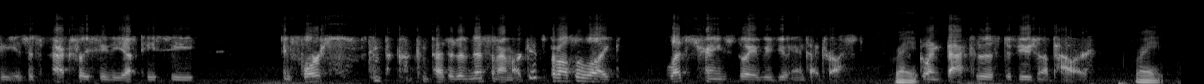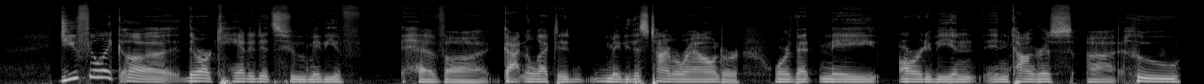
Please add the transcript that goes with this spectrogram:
see is just actually see the FTC enforce com- competitiveness in our markets, but also like let's change the way we do antitrust, Right. going back to this diffusion of power. Right. Do you feel like uh, there are candidates who maybe have have uh, gotten elected maybe this time around, or or that may already be in in Congress uh, who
